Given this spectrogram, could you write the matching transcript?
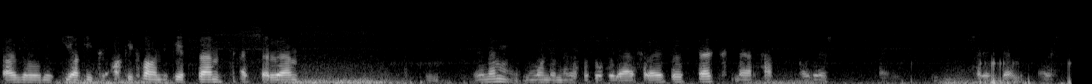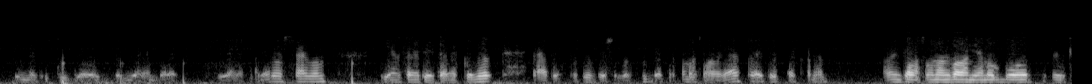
rajzolódik ki, akik, akik valamiképpen egyszerűen én nem mondom meg azt a szót, hogy elfelejtődtek, mert hát azért szerintem ezt mindenki tudja, hogy ilyen emberek élnek Magyarországon, ilyen feltételek között, tehát ezt a döntéseket független nem azt mondom, hogy elfelejtettek, hanem amit azt mondom, hogy valamilyen okból ők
